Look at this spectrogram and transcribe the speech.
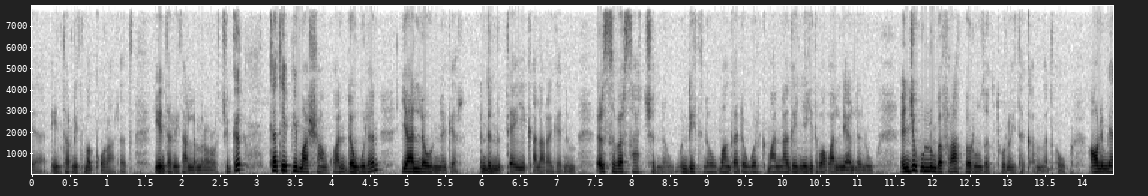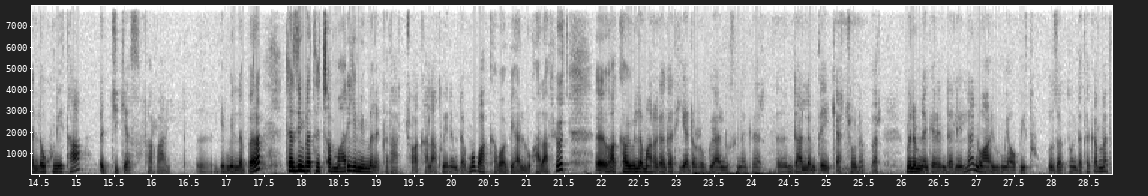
የኢንተርኔት መቆራረጥ፣ የኢንተርኔት አለመኖር ችግር ከቴፒ ማሻ እንኳን ደውለን ያለውን ነገር እንድንጠያየቅ አላረገንም። እርስ በርሳችን ነው እንዴት ነው ማንጋ ደወልክ ማናገኘ እየተባባልን ያለ ነው እንጂ ሁሉም በፍርሃት በሩን ዘግቶ ነው የተቀመጠው። አሁንም ያለው ሁኔታ እጅግ ያስፈራል የሚል ነበረ። ከዚህም በተጨማሪ የሚመለከታቸው አካላት ወይንም ደግሞ በአካባቢ ያሉ ኃላፊዎች አካባቢውን ለማረጋጋት እያደረጉ ያሉት ነገር እንዳለም ጠይቂያቸው ነበር። ምንም ነገር እንደሌለ ነዋሪውም ያው ቤቱ ዘግቶ እንደተቀመጠ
